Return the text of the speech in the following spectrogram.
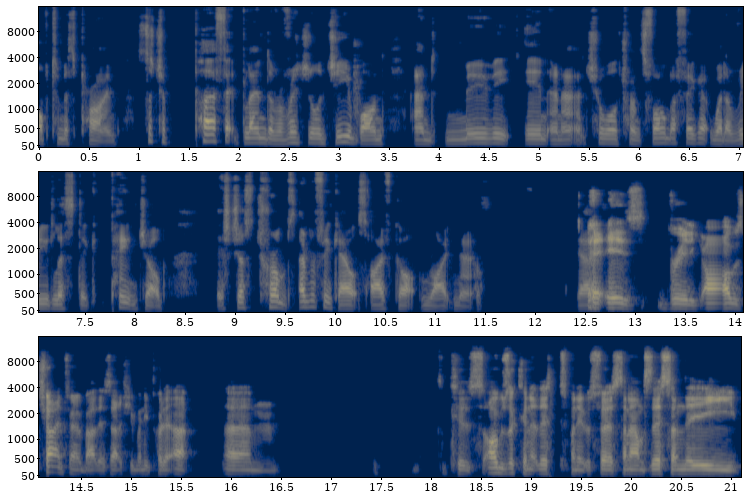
Optimus Prime. Such a perfect blend of original G1 and movie in an actual Transformer figure with a realistic paint job. It's just trumps everything else I've got right now. Yeah, It is really. I was chatting to him about this actually when he put it up. Um, because I was looking at this when it was first announced, this and the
